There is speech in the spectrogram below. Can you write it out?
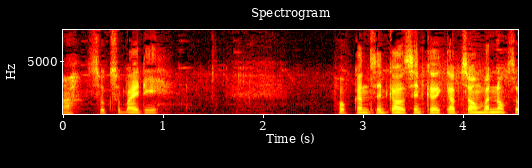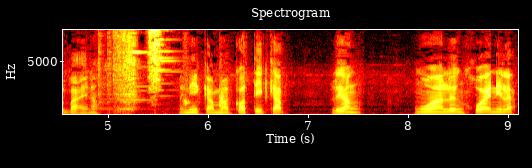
อะสุขสบายดี พบกันเส้นเก่าเส้นเคยกับช่องบ้านนอกสบายเนาะวันนี้กลับมาเกอติดกับ เรื่องงัวเรื่องควายนี่แหละ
